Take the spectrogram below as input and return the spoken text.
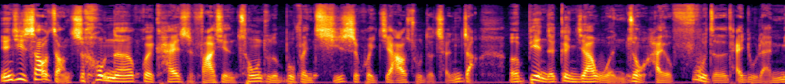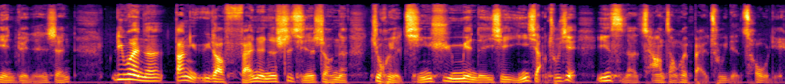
年纪稍长之后呢，会开始发现冲突的部分其实会加速的成长，而变得更加稳重，还有负责的态度来面对人生。另外呢，当你遇到烦人的事情的时候呢，就会有情绪面的一些影响出现，因此呢，常常会摆出一点臭脸。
